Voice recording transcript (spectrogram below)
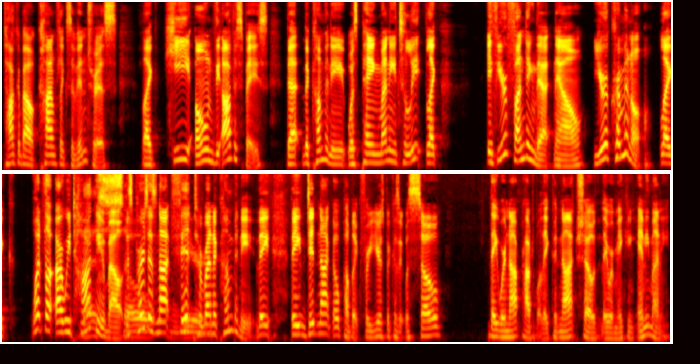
Talk about conflicts of interest. Like he owned the office space that the company was paying money to lease. Like if you're funding that now, you're a criminal. Like What the are we talking about? this so person is not fit to run a company. They they did not go public for years because it was so they were not profitable. They could not show that they were making any money.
